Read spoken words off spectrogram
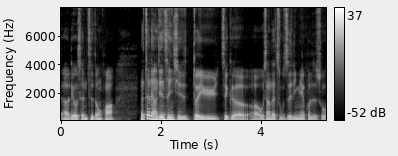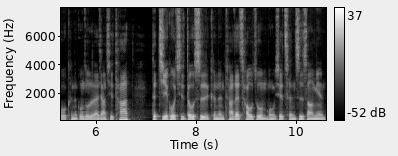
呃流程自动化。那这两件事情其实对于这个呃，我想在组织里面或者说可能工作者来讲，其实它的结果其实都是可能它在操作某些程式上面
